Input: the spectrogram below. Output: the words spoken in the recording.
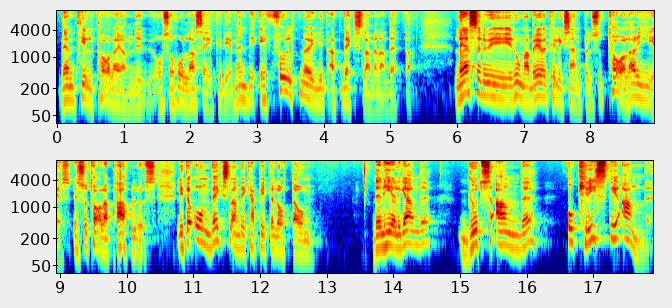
Vem tilltalar jag nu? Och så hålla sig till det. Men det är fullt möjligt att växla mellan detta. Läser du i Romarbrevet till exempel så talar, Jesus, eh, så talar Paulus lite omväxlande i kapitel 8 om den heliga Ande, Guds ande och Kristi ande.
